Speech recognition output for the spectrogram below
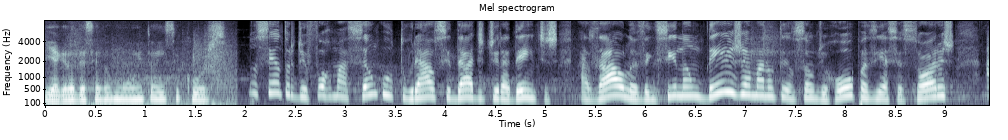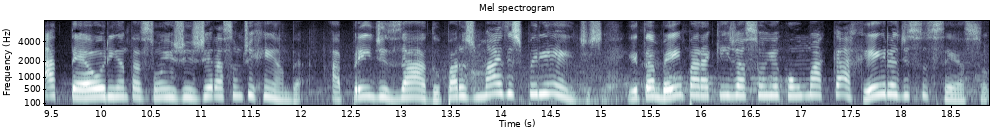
e agradecendo muito a esse curso. No Centro de Formação Cultural Cidade Tiradentes, as aulas ensinam desde a manutenção de roupas e acessórios até orientações de geração de renda. Aprendizado para os mais experientes e também para quem já sonha com uma carreira de sucesso.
